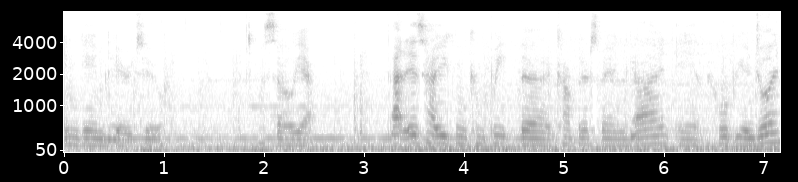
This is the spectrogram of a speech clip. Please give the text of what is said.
in-game day or two. So yeah, that is how you can complete the confidence man guide. And hope you enjoyed.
